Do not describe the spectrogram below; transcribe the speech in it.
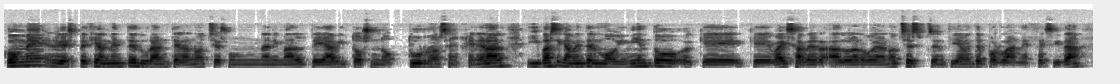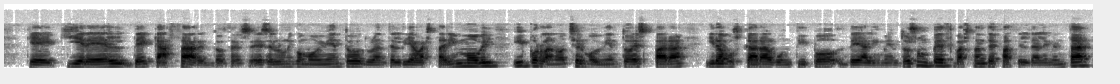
Come especialmente durante la noche, es un animal de hábitos nocturnos en general y básicamente el movimiento que, que vais a ver a lo largo de la noche es sencillamente por la necesidad que quiere él de cazar. Entonces es el único movimiento, durante el día va a estar inmóvil y por la noche el movimiento es para ir a buscar algún tipo de alimento. Es un pez bastante fácil de alimentar,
